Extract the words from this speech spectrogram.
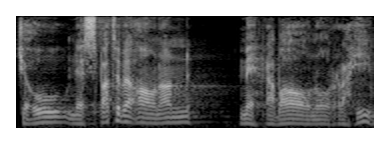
که او نسبت به آنان مهربان و رحیم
